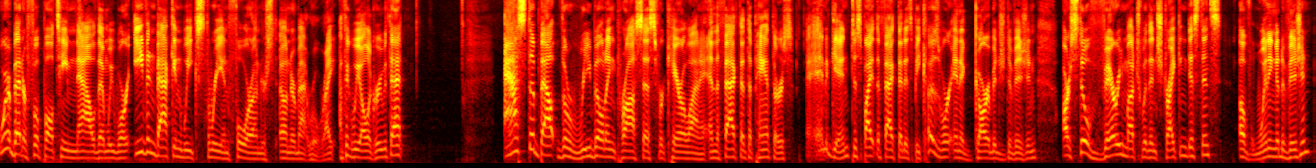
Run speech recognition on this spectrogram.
we're a better football team now than we were even back in weeks three and four under under Matt Rhule, right? I think we all agree with that asked about the rebuilding process for Carolina and the fact that the Panthers, and again, despite the fact that it's because we're in a garbage division, are still very much within striking distance of winning a division,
